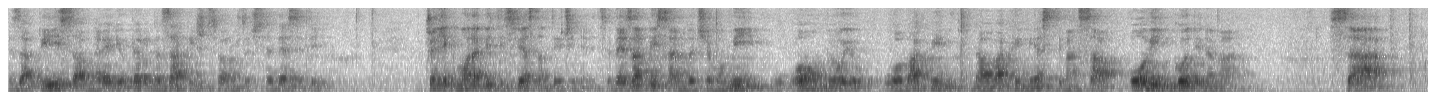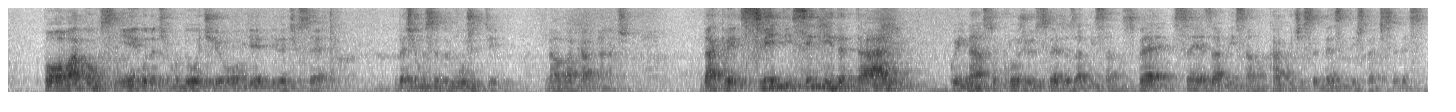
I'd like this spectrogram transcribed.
zapisao, naredio peru da zapiše sve ono što će se desiti, čovjek mora biti svjestan te činjenice. Da je zapisano da ćemo mi u ovom broju, u ovakvim, na ovakvim mjestima, sa ovim godinama sa po ovakvom snijegu da ćemo doći ovdje i da će se da ćemo se družiti na ovakav način. Dakle, svi ti sitni detalji koji nas okružuju, sve to zapisano, sve, sve je zapisano kako će se desiti i šta će se desiti.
